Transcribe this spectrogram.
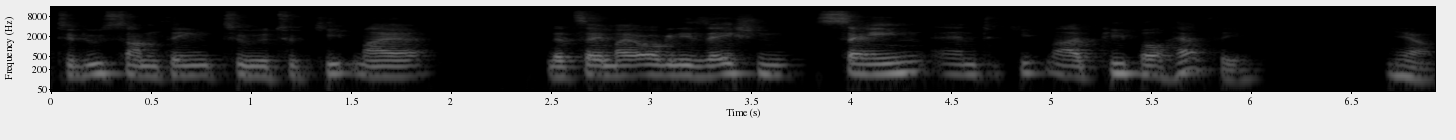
to do something to to keep my let's say my organization sane and to keep my people healthy. Yeah.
